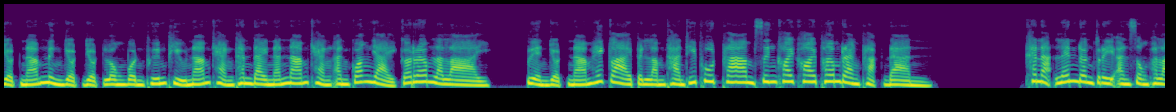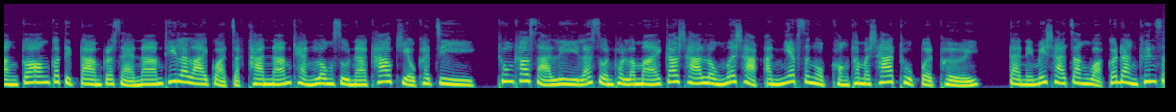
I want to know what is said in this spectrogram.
หยดน้ำหนึ่งหยดหยดลงบนพื้นผิวน้ำแข็งทันใดนั้นน้ำแข็งอันกว้างใหญ่ก็เริ่มละลาย เปลี่ยนหยดน้ำให้กลายเป็นลำธารที่พูดพร่ำซึ่งค่อยๆ เพิ่มแรงผลักดัน ขณะเล่นดนตรีอันทรงพลังกล้องก็ติดตามกระแสน้ำที่ละลายกว่าจากทานน้ำแข็งลงสู่นาข้าวเขียวขจี ทุ่งข้าวสาลีและสวนผลไม้ก้าวช้าลงเมื่อฉากอันเงียบสงบของธรรมชาติถูกเปิดเผย แต่ในไม่ช้าจังหวะก็ดังขึ้นแส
